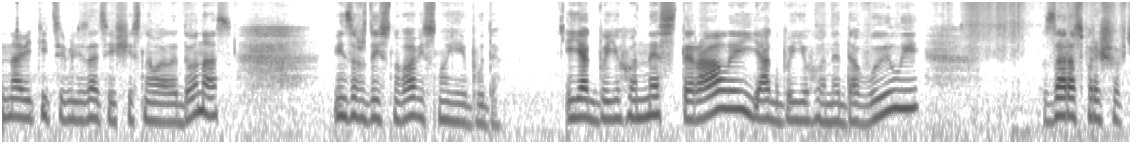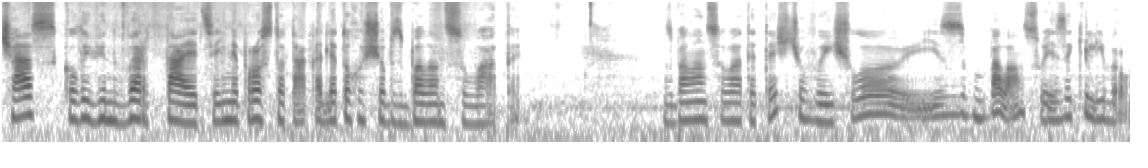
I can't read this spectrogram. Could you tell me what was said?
навіть ті цивілізації, що існували до нас, він завжди існував, існує і буде. І як би його не стирали, як би його не давили, зараз прийшов час, коли він вертається, і не просто так, а для того, щоб збалансувати. Збалансувати те, що вийшло із балансу, із екілібру.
